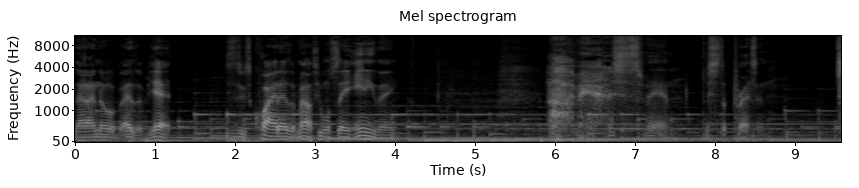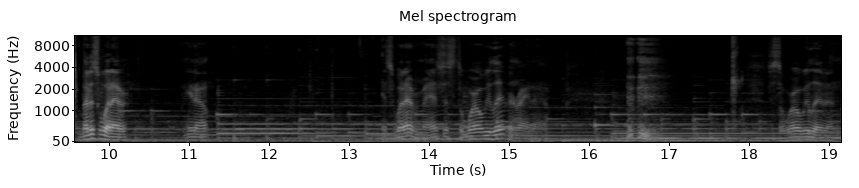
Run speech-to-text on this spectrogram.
that I know of as of yet. This dude's quiet as a mouse. He won't say anything. Oh, man, this is man, it's just depressing. But it's whatever, you know. It's whatever, man. It's just the world we live in right now. just the world we live in.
